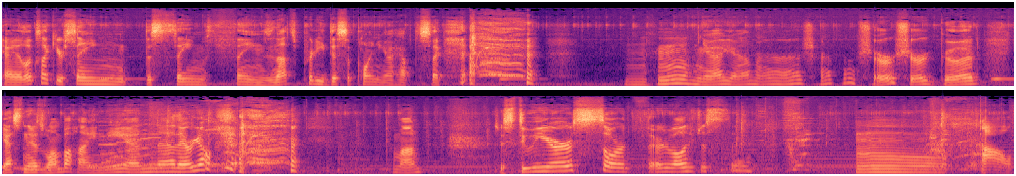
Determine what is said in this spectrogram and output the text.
Yeah, it looks like you're saying the same things, and that's pretty disappointing, I have to say. mm-hmm, yeah, yeah, uh, sure, sure, sure, good. Yes, and there's one behind me, and uh, there we go. Come on. Just do your sword third, well, just... Uh, mm, ow.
